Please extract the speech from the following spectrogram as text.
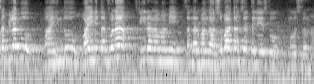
సభ్యులకు మా హిందూ వాహిని తరఫున శ్రీరామనవమి సందర్భంగా శుభాకాంక్షలు తెలియజేస్తూ ముగిస్తున్నాం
